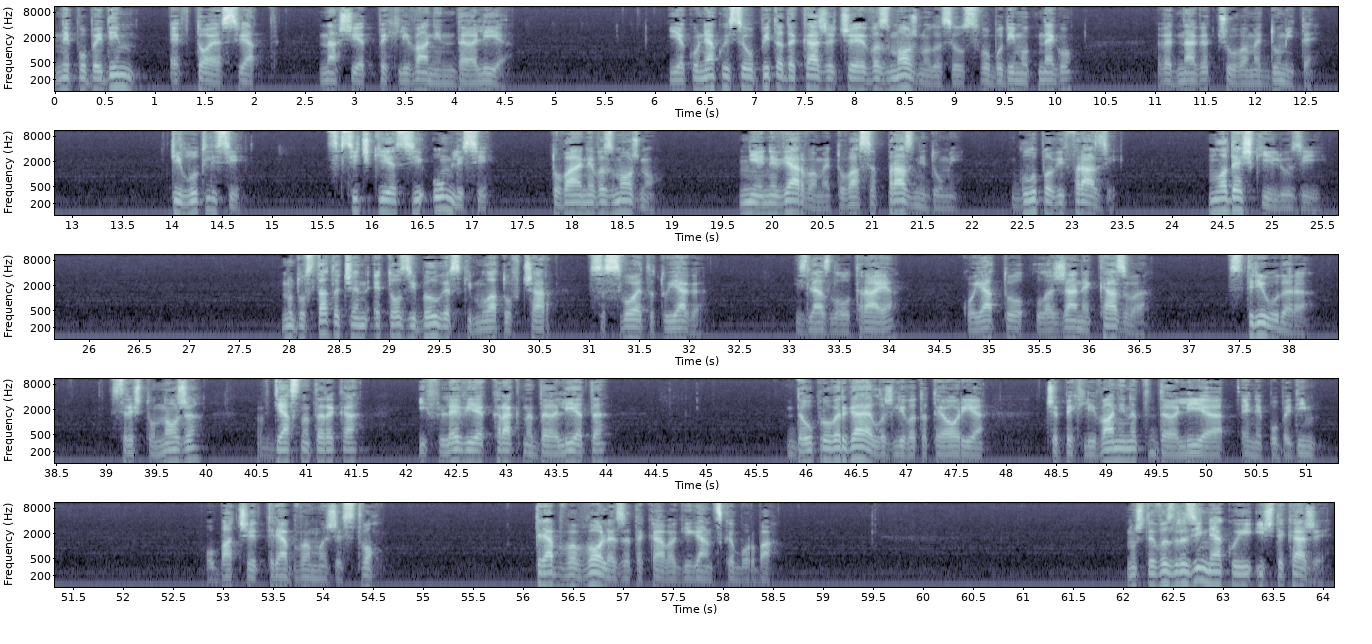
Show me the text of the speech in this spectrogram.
Непобедим е в този свят нашият пехливанин Даалия. И ако някой се опита да каже, че е възможно да се освободим от него, веднага чуваме думите. Ти лут ли си? С всичкия си ум ли си? Това е невъзможно. Ние не вярваме, това са празни думи, глупави фрази, младежки иллюзии. Но достатъчен е този български млад овчар със своята тояга, излязла от рая, която лъжа не казва, с три удара, срещу ножа, в дясната ръка и в левия крак на даалията, да опровергае лъжливата теория, че пехливанинът Даалия е непобедим. Обаче трябва мъжество. Трябва воля за такава гигантска борба. Но ще възрази някой и ще каже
